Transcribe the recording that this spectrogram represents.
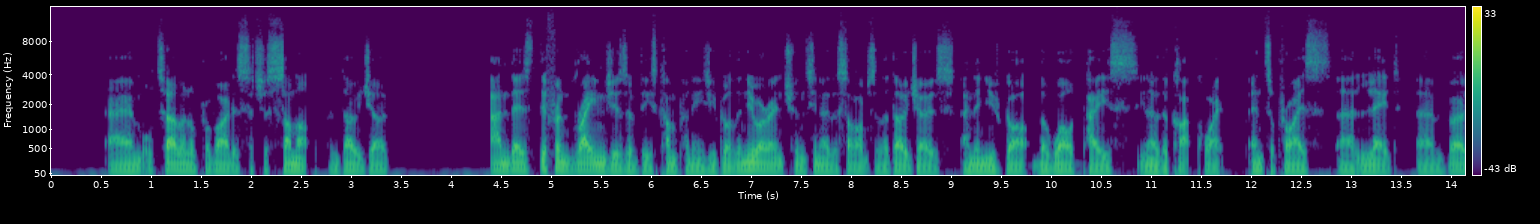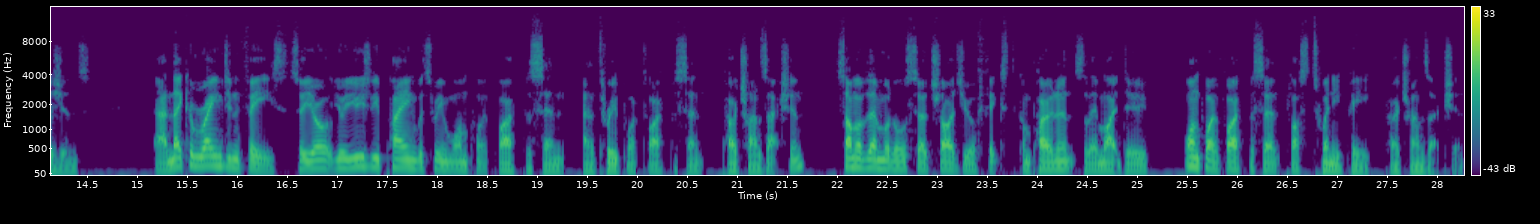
um, or terminal providers such as SumUp and Dojo, and there's different ranges of these companies. You've got the newer entrants, you know, the SumUps and the Dojos, and then you've got the World Worldpays, you know, the quite enterprise uh, led um, versions, and they can range in fees. So you're you're usually paying between 1.5 percent and 3.5 percent per transaction. Some of them will also charge you a fixed component, so they might do 1.5% plus 20p per transaction.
